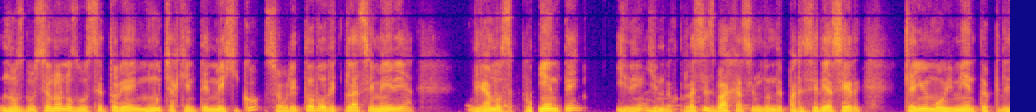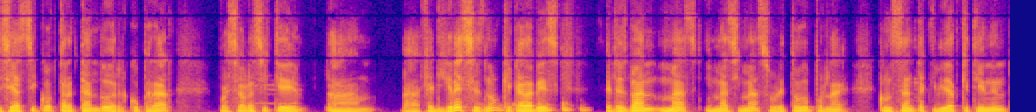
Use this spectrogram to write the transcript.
nos guste o no nos guste, todavía hay mucha gente en México, sobre todo de clase media, digamos, pudiente, y, en las clases bajas, en donde parecería ser que hay un movimiento eclesiástico tratando de recuperar, pues ahora sí que a feligreses, ¿no? Que cada vez se les van más y más y más, sobre todo por la constante actividad que tienen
